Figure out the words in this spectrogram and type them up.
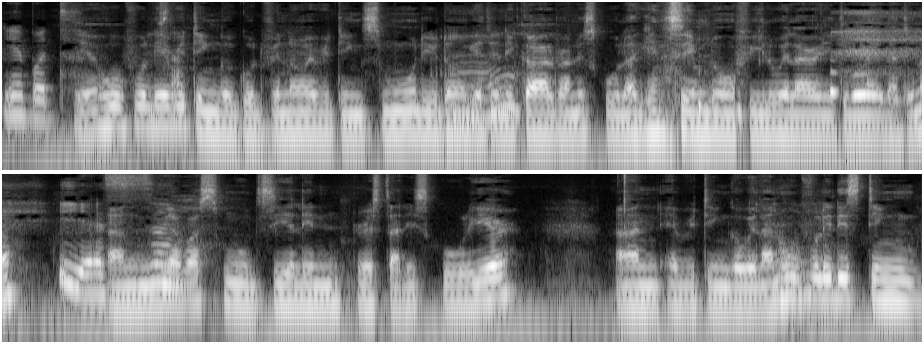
yeah, but yeah, hopefully everything go good for now. Everything's smooth. You don't get Mm-hmm. any call from the school against him. Don't feel well or anything like that. You know. yes, and we have a smooth sailing rest of the school year and everything go well and hopefully this thing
